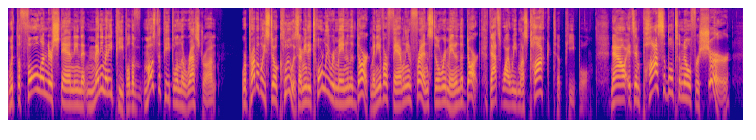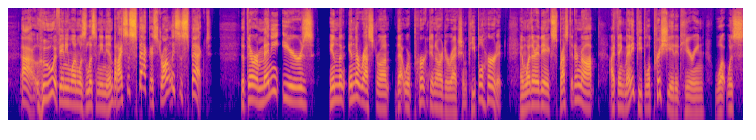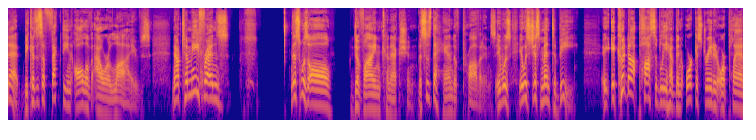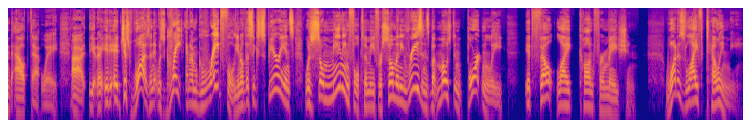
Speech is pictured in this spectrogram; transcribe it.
with the full understanding that many, many people, the most of the people in the restaurant we're probably still clueless. I mean, they totally remain in the dark. Many of our family and friends still remain in the dark. That's why we must talk to people. Now, it's impossible to know for sure uh, who, if anyone, was listening in, but I suspect, I strongly suspect, that there are many ears in the in the restaurant that were perked in our direction. People heard it, and whether they expressed it or not, I think many people appreciated hearing what was said because it's affecting all of our lives. Now, to me, friends, this was all divine connection. This is the hand of providence. It was it was just meant to be. It could not possibly have been orchestrated or planned out that way. Uh, it, it just was, and it was great, and I'm grateful. You know, this experience was so meaningful to me for so many reasons, but most importantly, it felt like confirmation. What is life telling me?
